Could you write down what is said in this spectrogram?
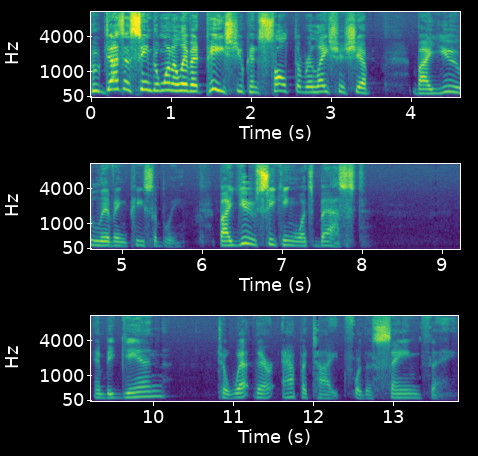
who doesn't seem to want to live at peace, you consult the relationship by you living peaceably, by you seeking what's best, and begin to whet their appetite for the same thing.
